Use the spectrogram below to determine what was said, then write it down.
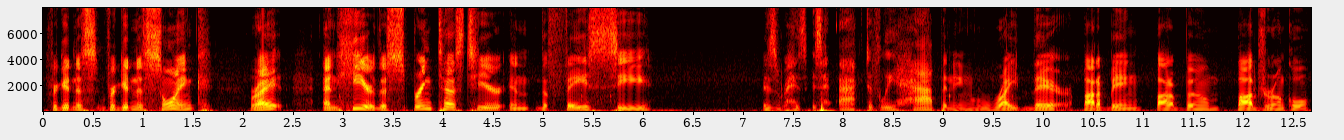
forgiveness, forgiveness, soink, right? And here, the spring test here in the phase C is, is, is actively happening right there. Bada bing, bada boom. Bob's your uncle.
